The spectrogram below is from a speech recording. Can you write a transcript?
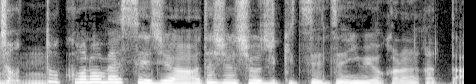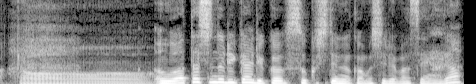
ちょっとこのメッセージは私は正直全然意味わからなかった。私の理解力が不足しているのかもしれませんが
